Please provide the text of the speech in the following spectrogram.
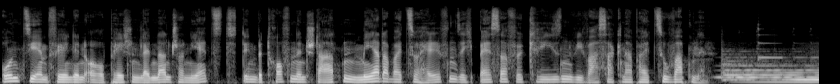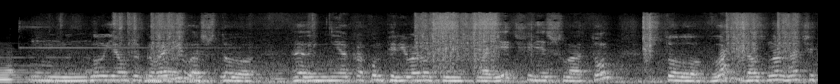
und sie empfehlen den europäischen Ländern schon jetzt, den betroffenen Staaten mehr dabei zu helfen, sich besser für Krisen wie Wasserknappheit zu wappnen. No, ja, уже говорила, что э, ни о каком перевороте не шла речь. Речь шла о том, что власть должна начать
